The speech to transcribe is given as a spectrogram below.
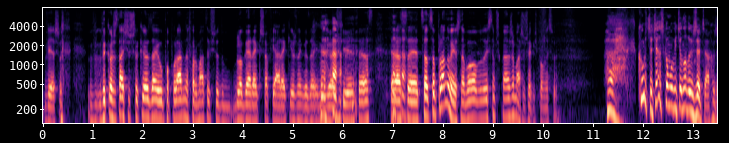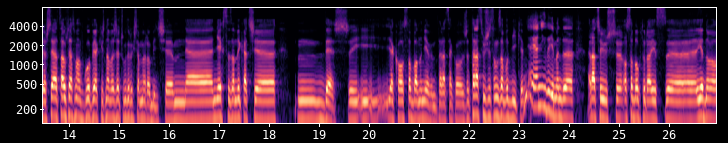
wiesz, wykorzystałeś już wszelkiego rodzaju popularne formaty wśród blogerek, szafiarek i różnego rodzaju gości, więc teraz, teraz e, co, co planujesz, no bo jestem przekonany, że masz już jakieś pomysły. Kurczę, ciężko mówić o nowych rzeczach, chociaż ja cały czas mam w głowie jakieś nowe rzeczy, które chciałbym robić. E, nie chcę zamykać się, mm, i, jako osoba, no nie wiem, teraz jako, że teraz już jestem zawodnikiem. Nie, ja nigdy nie będę raczej już osobą, która jest e, jedno,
